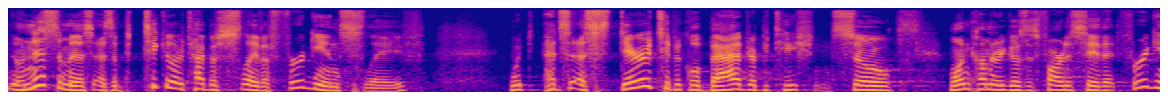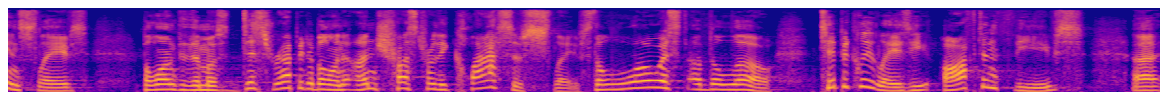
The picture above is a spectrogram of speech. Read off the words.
Onesimus, as a particular type of slave, a Phrygian slave, had a stereotypical bad reputation. So one commentator goes as far to say that Phrygian slaves belonged to the most disreputable and untrustworthy class of slaves, the lowest of the low, typically lazy, often thieves. Uh,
